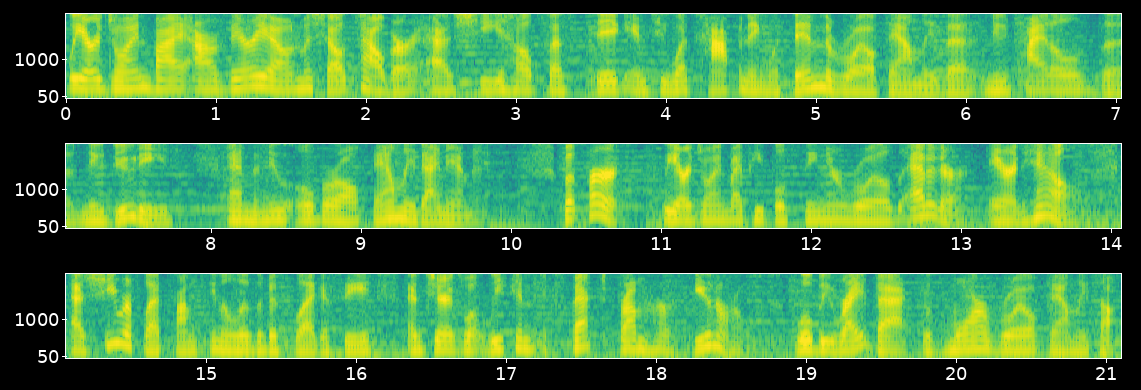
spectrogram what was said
We are joined by our very own Michelle Tauber as she helps us dig into what's happening within the royal family, the new titles, the new duties, and the new overall family dynamics. But first, we are joined by People's senior royals editor, Erin Hill, as she reflects on Queen Elizabeth's legacy and shares what we can expect from her funeral. We'll be right back with more royal family talk.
